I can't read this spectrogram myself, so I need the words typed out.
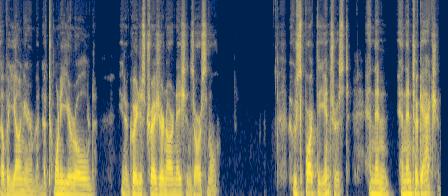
of a young airman, a 20 year old, you know, greatest treasure in our nation's arsenal, who sparked the interest and then and then took action.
